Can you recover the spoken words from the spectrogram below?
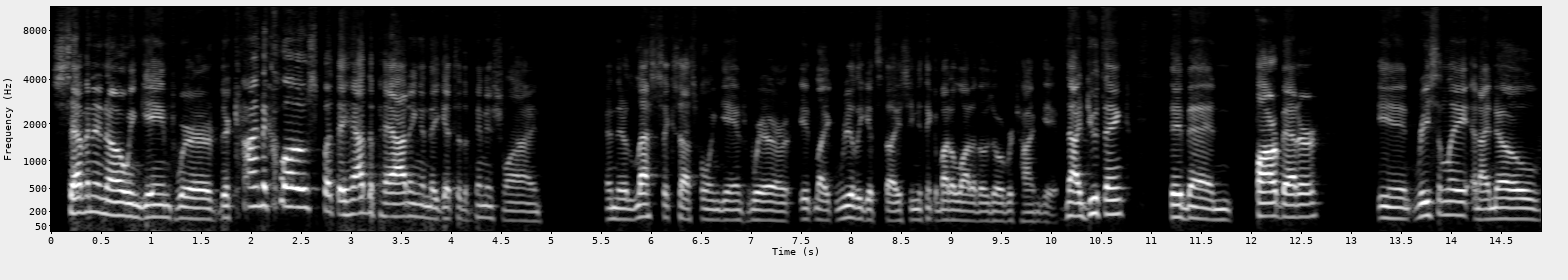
seven and zero in games where they're kind of close, but they had the padding and they get to the finish line. And they're less successful in games where it like really gets dicey. And you think about a lot of those overtime games. Now I do think they've been far better in recently, and I know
